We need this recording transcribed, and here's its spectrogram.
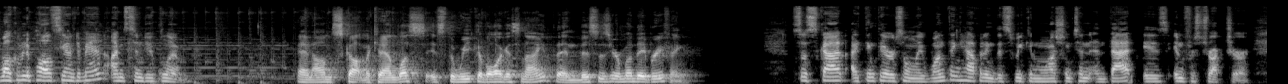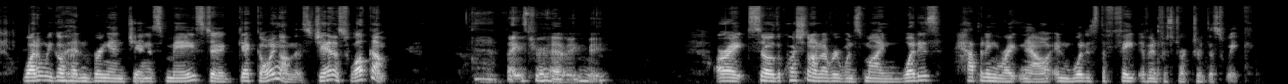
Welcome to Policy on Demand. I'm Sindhu Bloom. And I'm Scott McCandless. It's the week of August 9th, and this is your Monday briefing. So, Scott, I think there's only one thing happening this week in Washington, and that is infrastructure. Why don't we go ahead and bring in Janice Mays to get going on this? Janice, welcome. Thanks for having me. All right. So, the question on everyone's mind what is happening right now, and what is the fate of infrastructure this week?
